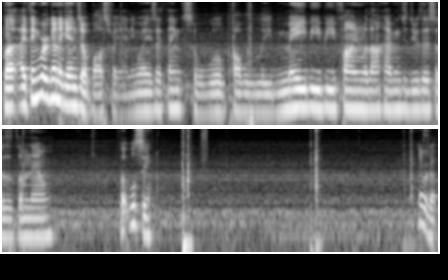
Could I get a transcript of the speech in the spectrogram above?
But I think we're gonna get into a boss fight anyways, I think, so we'll probably maybe be fine without having to do this as a thumbnail. But we'll see. There we go.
